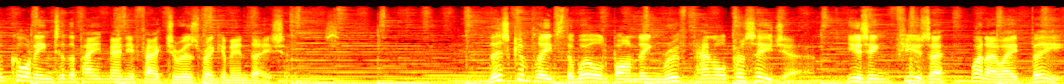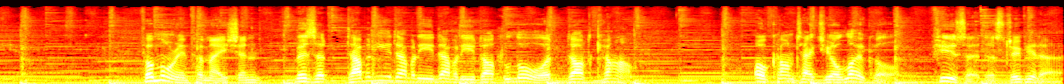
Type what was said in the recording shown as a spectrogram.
according to the paint manufacturer's recommendations. This completes the weld bonding roof panel procedure using Fusor 108B. For more information, visit www.lord.com or contact your local Fusor distributor.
